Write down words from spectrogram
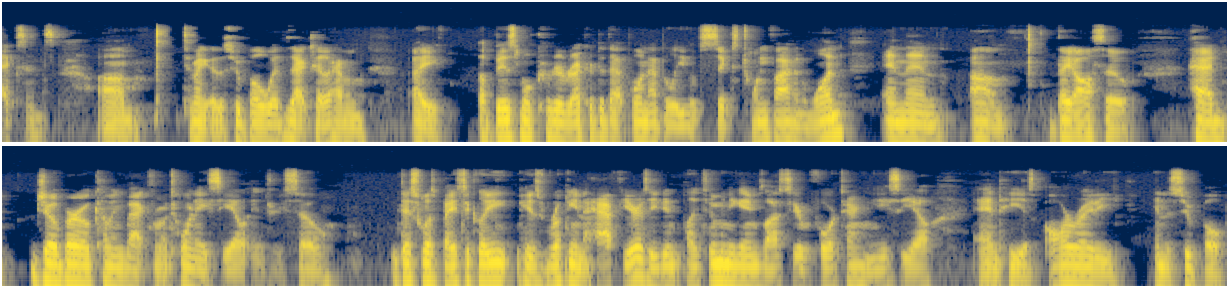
Texans um, to make it to the Super Bowl with Zac Taylor having a abysmal career record at that point, I believe, of six twenty five and one, and then um, they also had Joe Burrow coming back from a torn ACL injury. So this was basically his rookie and a half years. He didn't play too many games last year before tearing the ACL, and he is already in the Super Bowl.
